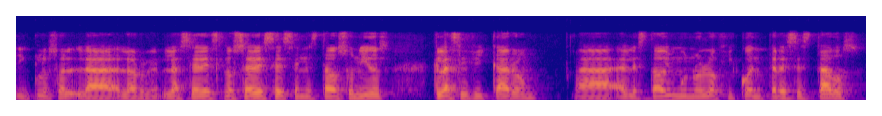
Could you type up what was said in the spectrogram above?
incluso los CDCs en Estados Unidos clasificaron al estado inmunológico en tres estados,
